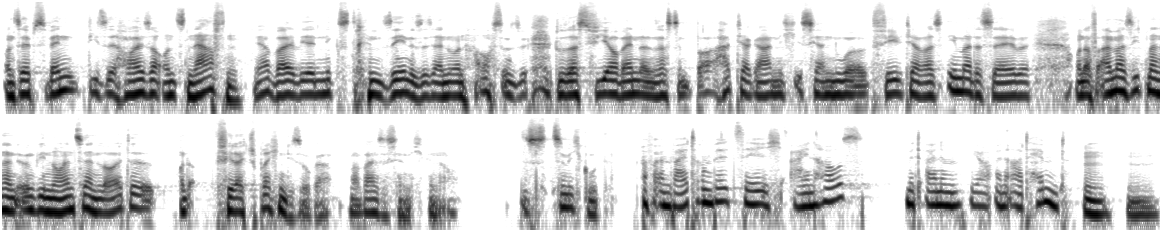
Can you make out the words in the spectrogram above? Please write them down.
Und selbst wenn diese Häuser uns nerven, ja, weil wir nichts drin sehen, es ist ja nur ein Haus und du sagst vier Wände, dann sagst du, boah, hat ja gar nicht, ist ja nur, fehlt ja was, immer dasselbe. Und auf einmal sieht man dann irgendwie 19 Leute und vielleicht sprechen die sogar. Man weiß es ja nicht genau. Das ist ziemlich gut. Auf einem weiteren Bild sehe ich ein Haus mit einem, ja, eine Art Hemd. Hm, hm.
